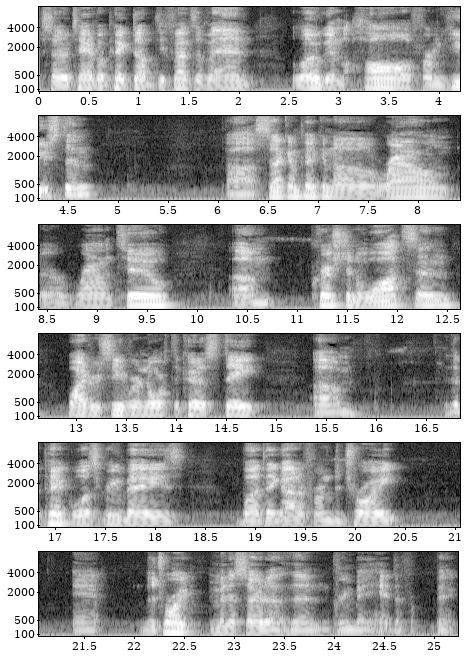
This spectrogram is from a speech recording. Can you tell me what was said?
so Tampa picked up defensive end Logan Hall from Houston. Uh, second pick in the round or round two, um, Christian Watson, wide receiver, North Dakota State. Um, the pick was Green Bay's but they got it from Detroit and Detroit, Minnesota. Then Green Bay had the pick.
